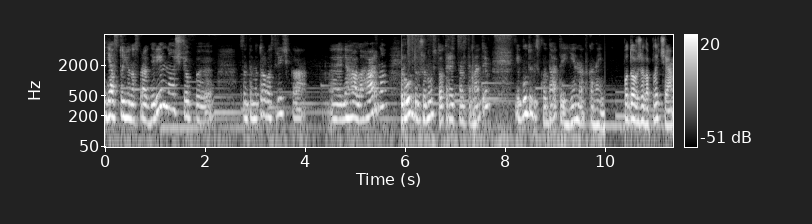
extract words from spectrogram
Я стою насправді рівно, щоб е, сантиметрова стрічка е, лягала гарно. Беру довжину 130 см і буду відкладати її на тканину. Подовжила плече.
